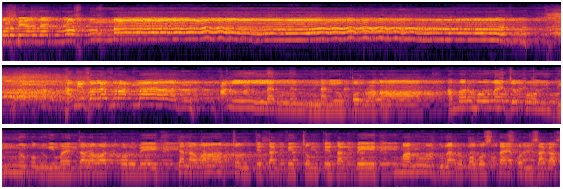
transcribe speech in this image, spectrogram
পড়বে আনার আমি হলাম রহমান আল্লাহ আমার যখন ভিন্ন ভঙ্গিমায় তালাওয়াত করবে, তালাওয়াত চলতে থাকবে চলতে থাকবে, মানুষগুলার অবস্থা এখন জাগাত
